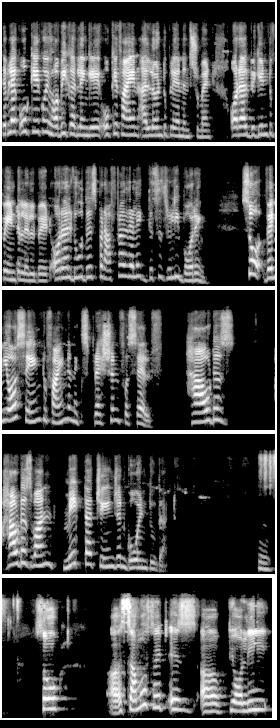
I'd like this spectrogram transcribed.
they'll be like, okay, koi hobby kar lenge. Okay, fine. I'll learn to play an instrument or I'll begin to paint a little bit or I'll do this. But after all, they're like, this is really boring so when you're saying to find an expression for self, how does how does one make that change and go into that? Hmm. So uh, some of it is uh, purely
